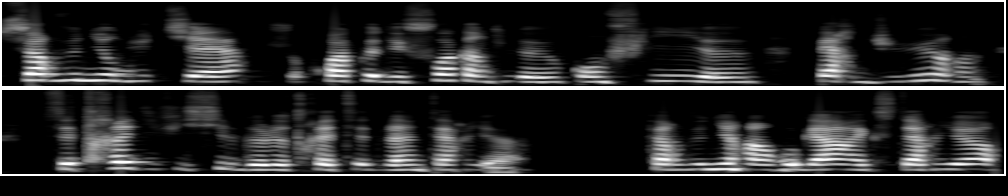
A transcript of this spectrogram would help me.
Faire venir du tiers. Je crois que des fois, quand le conflit euh, perdure, c'est très difficile de le traiter de l'intérieur. Faire venir un regard extérieur,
